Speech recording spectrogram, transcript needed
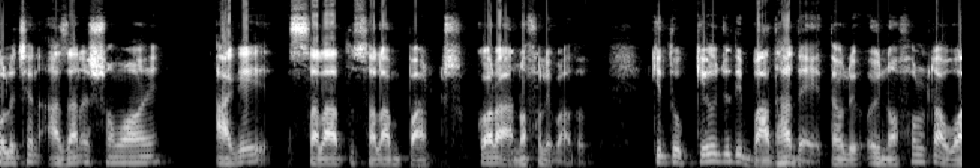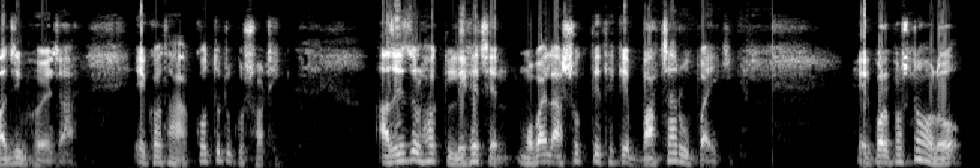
বলেছেন, আজানের সময় আগে সালাত সালাম পাঠ করা নফল ইবাদত। কিন্তু কেউ যদি বাধা দেয়, তাহলে ওই নফলটা ওয়াজিব হয়ে যায়। এ কথা কতটুকু সঠিক? আজিজুল হক লিখেছেন, মোবাইল আসক্তি থেকে বাঁচার উপায় কি? এরপর প্রশ্ন হলো,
